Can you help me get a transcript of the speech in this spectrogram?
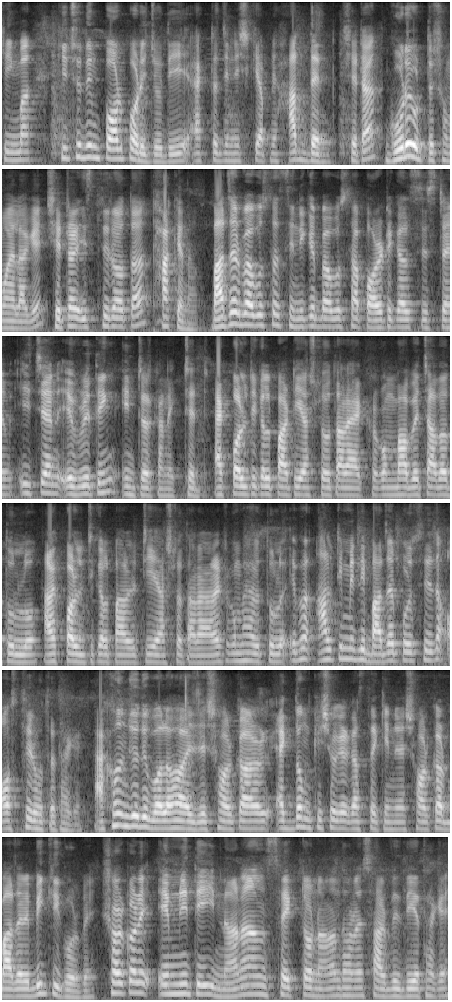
কিংবা কিছুদিন পর পরই যদি একটা জিনিসকে আপনি হাত দেন, সেটা গড়ে উঠতে সময় লাগে, সেটার স্থিরতা থাকে না। বাজার ব্যবস্থা সিন্ডিকেট ব্যবস্থা political system each and everything interconnected এক পলিটিক্যাল পার্টি আসলো, তারা একরকম ভাবে চাঁদা তুললো, আরেক পলিটিক্যাল পার্টি আসলো, তারা আরেক রকম ভাবে তুললো। এবং আলটিমেটলি বাজার পরিস্থিতিটা অস্থির হতে থাকে। এখন যদি বলা হয় যে সরকার একদম কৃষকের কাছ থেকে কিনে সরকার বাজারে বিক্রি করবে, সরকারে এমনিতেই নানান সেক্টর নানা ধরনের সার্ভিস দিয়ে থাকে।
